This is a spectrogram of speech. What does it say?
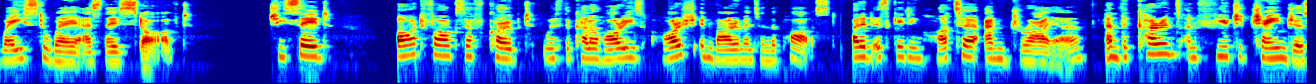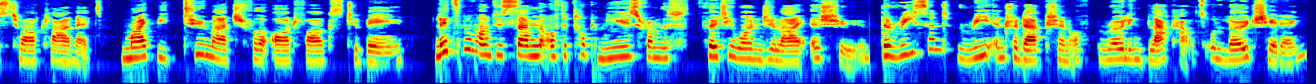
waste away as they starved. She said, Aardvarks have coped with the Kalahari's harsh environment in the past, but it is getting hotter and drier, and the current and future changes to our climate might be too much for the aardvarks to bear. Let's move on to some of the top news from the 31 July issue. The recent reintroduction of rolling blackouts or load shedding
